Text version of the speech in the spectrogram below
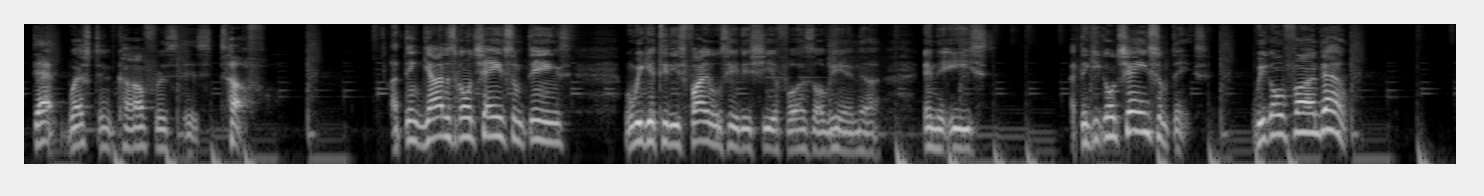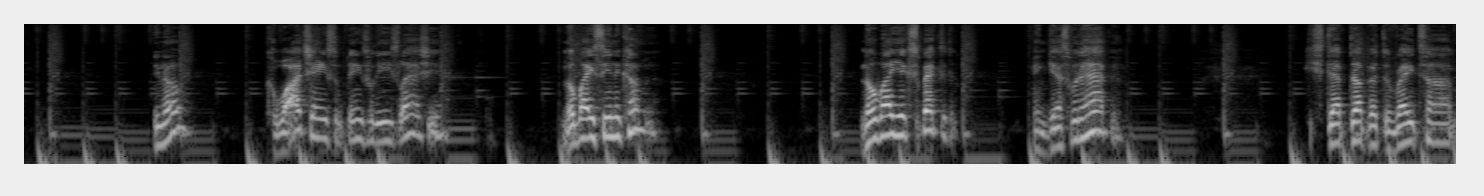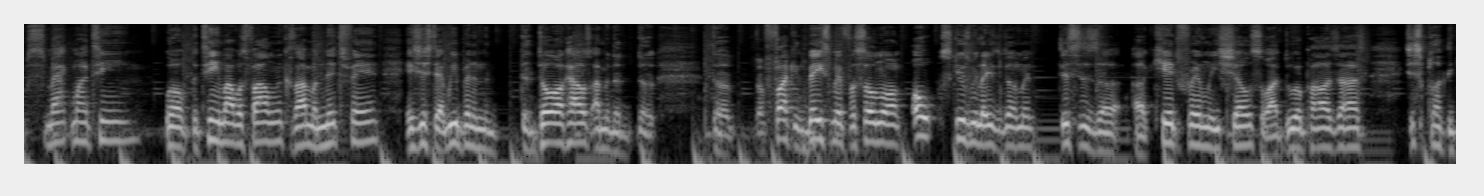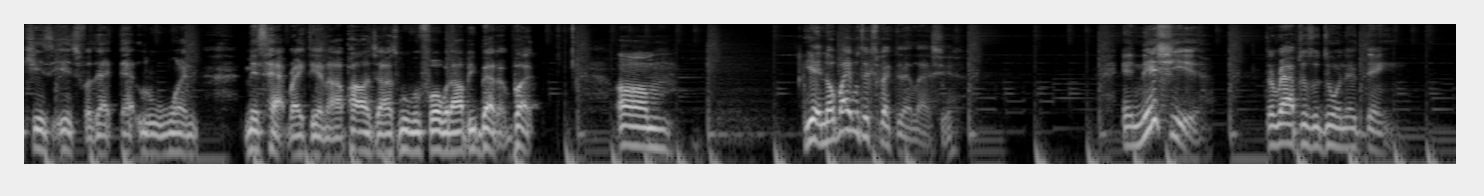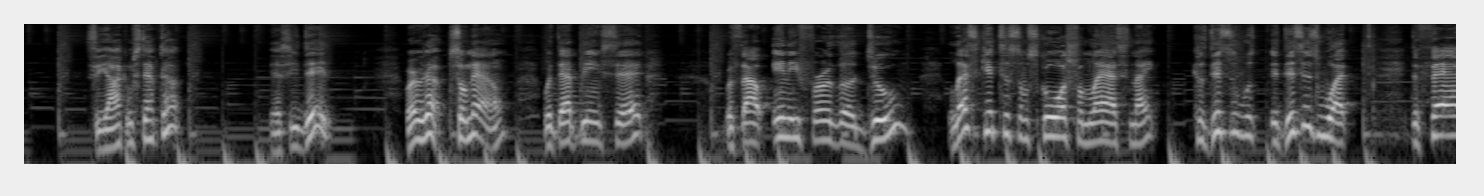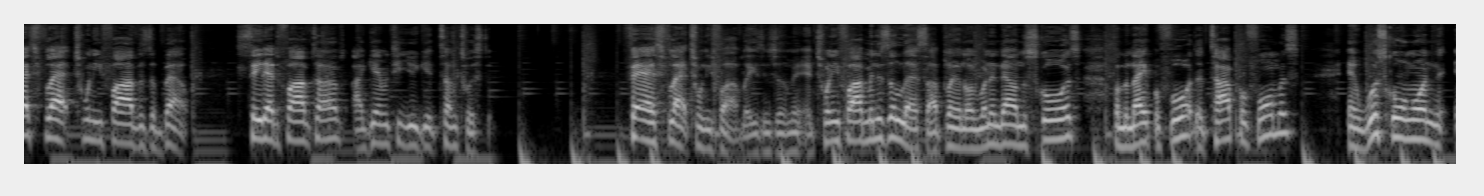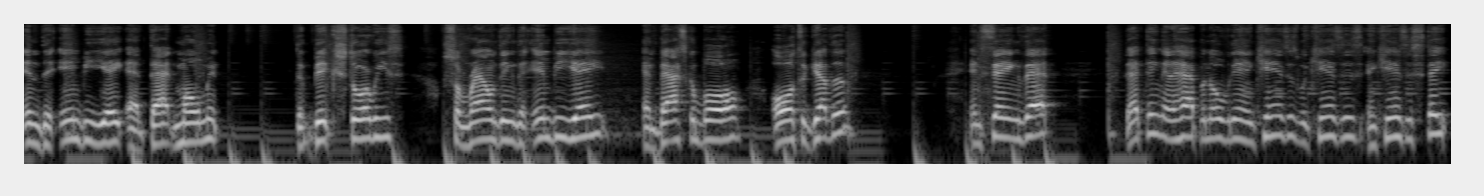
that Western Conference is tough. I think Giannis gonna change some things when we get to these finals here this year for us over here in the in the East. I think he gonna change some things. We gonna find out. You know, Kawhi changed some things for the East last year. Nobody seen it coming. Nobody expected it. And guess what happened? He stepped up at the right time, smacked my team. Well, the team I was following, because I'm a Knicks fan. It's just that we've been in the, the doghouse. I mean, the, the the the fucking basement for so long. Oh, excuse me, ladies and gentlemen. This is a, a kid friendly show, so I do apologize. Just plug the kids' ears for that that little one mishap right there, and I apologize. Moving forward, I'll be better. But um, yeah, nobody was expecting that last year, and this year the Raptors are doing their thing. Siakam stepped up. Yes, he did. Word up. So now, with that being said without any further ado, let's get to some scores from last night because this is what this is what the Fast Flat 25 is about. Say that five times, I guarantee you get tongue twisted. Fast Flat 25, ladies and gentlemen. In 25 minutes or less, I plan on running down the scores from the night before, the top performers, and what's going on in the NBA at that moment, the big stories surrounding the NBA and basketball all together and saying that that thing that happened over there in Kansas with Kansas and Kansas State,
